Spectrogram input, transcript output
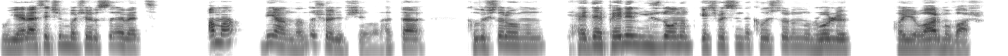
Bu yerel seçim başarısı evet. Ama bir yandan da şöyle bir şey var. Hatta Kılıçdaroğlu'nun HDP'nin %10'u geçmesinde Kılıçdaroğlu'nun rolü, payı var mı? Var.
